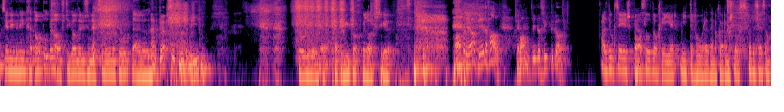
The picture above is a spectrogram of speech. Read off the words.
Sie haben immerhin keine Doppelbelastung, oder? Das ist ein extremer Vorteil, oder? Im Göpp sind noch dabei. Entschuldigung, keine Dreifachbelastung, ja. Aber ja, auf jeden Fall. Spannend, wie das weitergeht. Also du siehst Basel ja. doch eher weiter vorne dann am Schluss der Saison.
